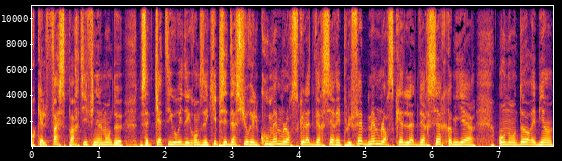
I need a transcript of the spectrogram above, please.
pour qu'elle fasse partie finalement de, cette catégorie des grandes équipes, c'est d'assurer le coup, même lorsque l'adversaire est plus faible, même lorsque l'adversaire, comme hier, en Andorre, eh bien,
